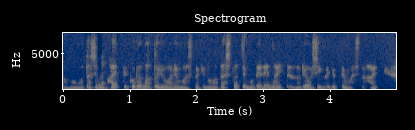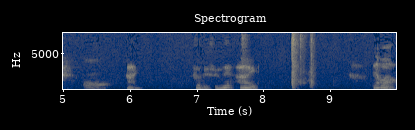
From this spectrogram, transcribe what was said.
あの私も帰ってくるなと言われましたけど、私たちも出れないってあの両親が言ってました。はい、うんそうですよね。はい。では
